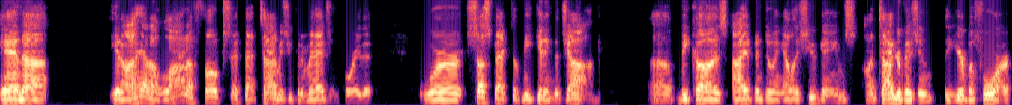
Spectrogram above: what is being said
And, uh, you know, I had a lot of folks at that time, as you can imagine, Corey, that were suspect of me getting the job uh, because I had been doing LSU games on Tiger Vision the year before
